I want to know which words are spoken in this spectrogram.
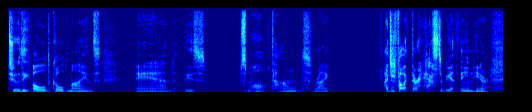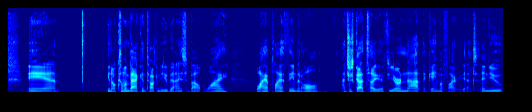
to the old gold mines and these small towns, right? I just felt like there has to be a theme here. And you know, coming back and talking to you guys about why why apply a theme at all. I just got to tell you if you're not a gamifier yet and you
